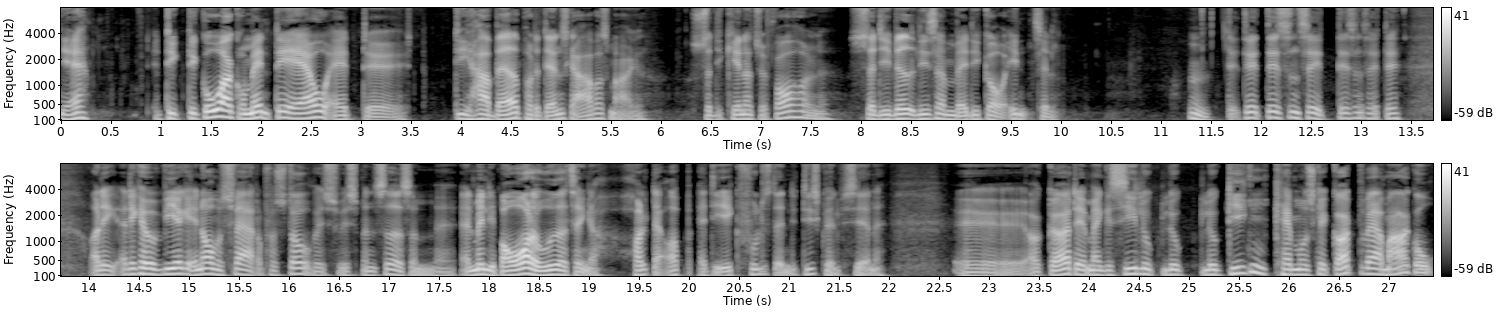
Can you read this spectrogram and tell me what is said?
Ja, det, det gode argument, det er jo, at øh, de har været på det danske arbejdsmarked, så de kender til forholdene, så de ved ligesom, hvad de går ind til. Mm. Det, det, det, er sådan set, det er sådan set det. Og det, og det kan jo virke enormt svært at forstå, hvis, hvis man sidder som uh, almindelig borger derude og tænker, hold da op, at de ikke fuldstændig diskvalificerende. Øh, og gør det, man kan sige, log, log, logikken kan måske godt være meget god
